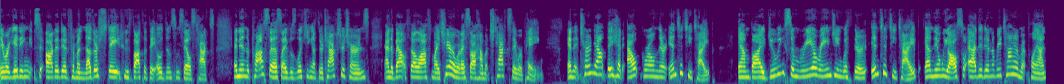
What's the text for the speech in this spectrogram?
They were getting audited from another state who thought that they owed them some sales tax. And in the process, I was looking at their tax returns and about fell off my chair when I saw how much tax they were paying. And it turned out they had outgrown their entity type. And by doing some rearranging with their entity type, and then we also added in a retirement plan,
